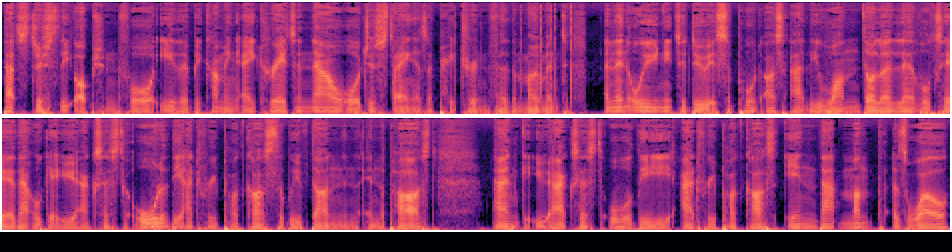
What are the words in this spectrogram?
That's just the option for either becoming a creator now or just staying as a patron for the moment. And then all you need to do is support us at the $1 level tier. That will get you access to all of the ad-free podcasts that we've done in in the past and get you access to all the ad-free podcasts in that month as well.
